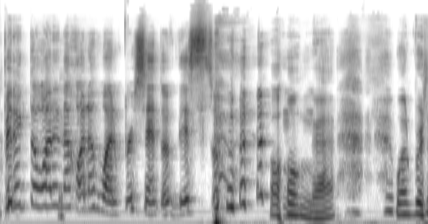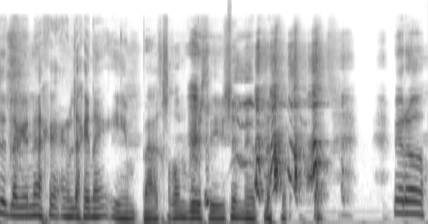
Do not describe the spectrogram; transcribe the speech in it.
Pinagtawanan ako ng 1% of this. Oo nga. 1% lang yun. laki- Ang laki ng impact sa conversation nito. Pero,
